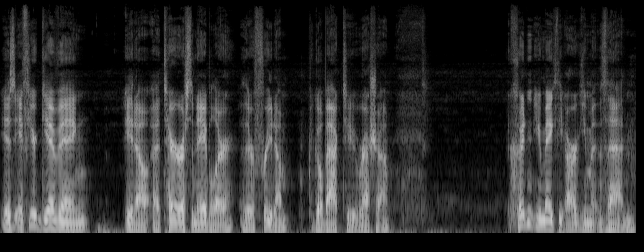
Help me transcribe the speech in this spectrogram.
is if you're giving, you know, a terrorist enabler their freedom to go back to Russia, couldn't you make the argument then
